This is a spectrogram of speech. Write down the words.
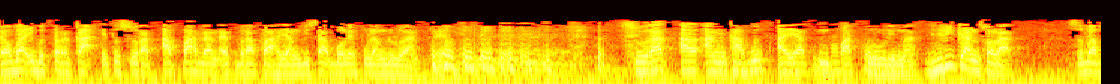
Coba ibu terka itu surat apa dan ayat berapa yang bisa boleh pulang duluan. Ayo. surat Al-Ankabut ayat 45. Dirikan sholat. Sebab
